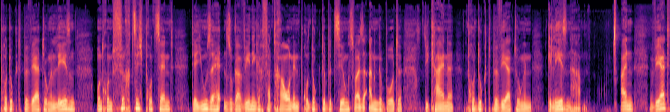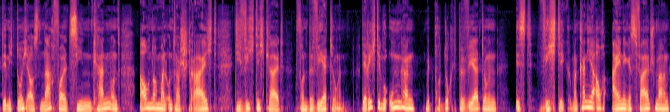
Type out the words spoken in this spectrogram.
Produktbewertungen lesen und rund 40 Prozent der User hätten sogar weniger Vertrauen in Produkte bzw. Angebote, die keine Produktbewertungen gelesen haben. Ein Wert, den ich durchaus nachvollziehen kann und auch nochmal unterstreicht die Wichtigkeit von Bewertungen. Der richtige Umgang mit Produktbewertungen ist wichtig. Man kann hier auch einiges falsch machen.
